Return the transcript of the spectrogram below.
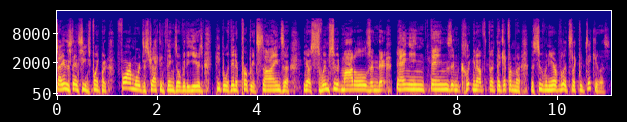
I understand Seton's point, but far more distracting things over the years. People with inappropriate signs, uh, you know, swimsuit models, and they're banging things, and you know that they get from uh, the souvenir. It's like ridiculous.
